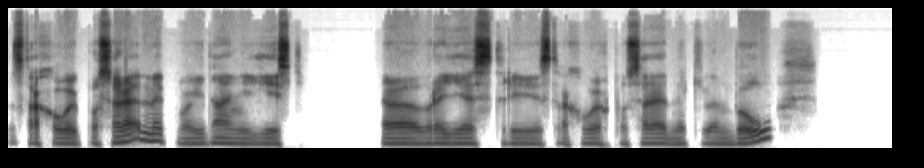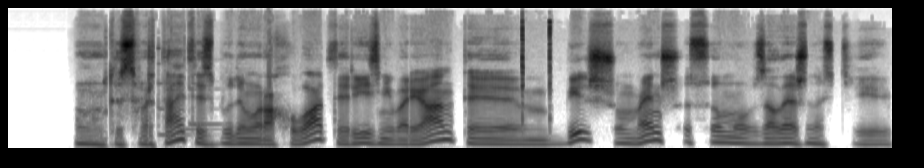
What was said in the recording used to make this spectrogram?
страховий посередник. Мої дані є е, в реєстрі страхових посередників НБУ. То звертайтесь, будемо рахувати різні варіанти, більшу, меншу суму, в залежності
